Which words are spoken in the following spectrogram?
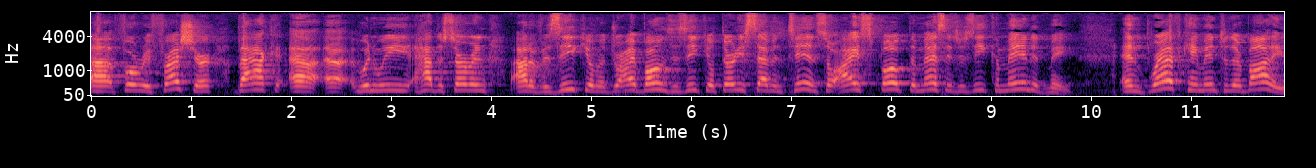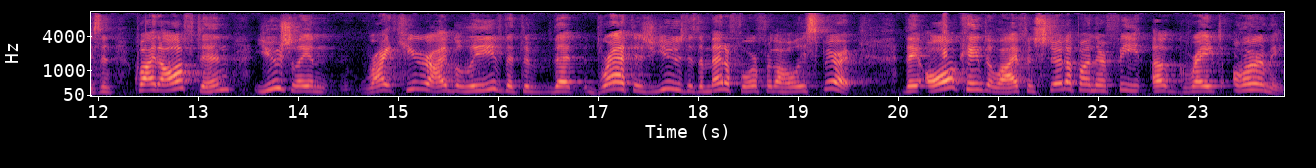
Uh, for refresher, back uh, uh, when we had the sermon out of Ezekiel and the dry bones, Ezekiel 37:10. So I spoke the message as He commanded me, and breath came into their bodies. And quite often, usually, and right here, I believe that, the, that breath is used as a metaphor for the Holy Spirit. they all came to life and stood up on their feet, a great army.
